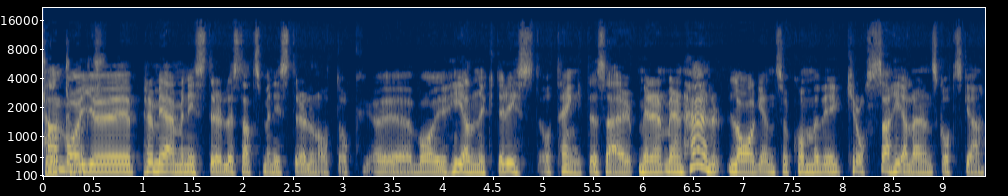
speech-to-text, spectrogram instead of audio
Han var ju premiärminister eller statsminister eller något och eh, var ju helnykterist och tänkte så här, med den, med den här lagen så kommer vi krossa hela den skotska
